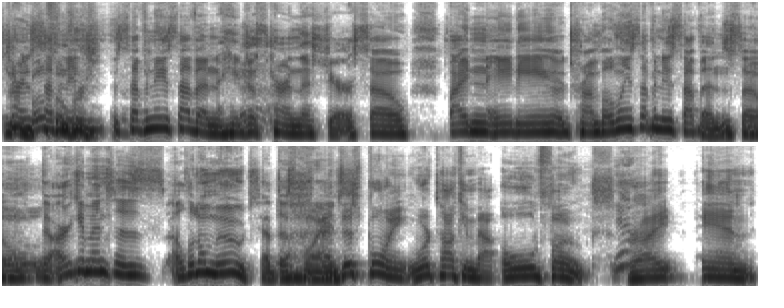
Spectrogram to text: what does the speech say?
Just turned 70, 77. He just turned this year. So Biden 80, Trump only 77. So the argument is a little moot at this point. At this point, we're talking about old folks, Yeah. right? And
